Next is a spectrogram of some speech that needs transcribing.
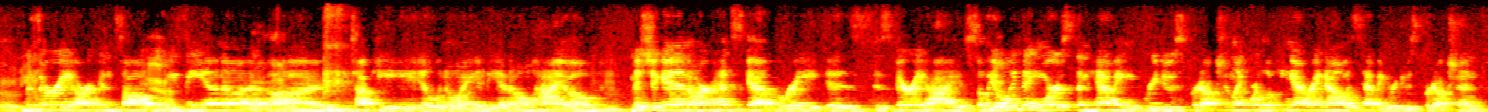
Uh, you know, Missouri, Arkansas, Yeah. Louisiana, uh, Kentucky, Illinois, Indiana, Ohio, Mhm. Michigan. Our head scab rate is is very high. So the Yeah. only thing worse than having reduced production, like we're looking at right now, is having reduced production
